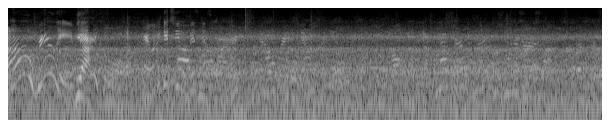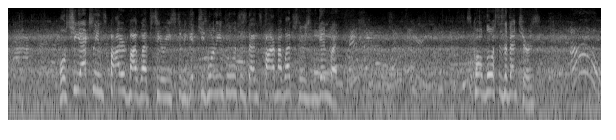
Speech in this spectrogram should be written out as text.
Oh, really? Yeah. Very cool. Here, let me get you a business card, and I'll write it down for you. Yeah, Charlotte Burns was one of our, our first ambassadors. Well, she actually inspired my web series to begin. She's one of the influences that inspired my web series to begin with. Really? What series? That's so cool. It's called Louis's Adventures. Oh,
